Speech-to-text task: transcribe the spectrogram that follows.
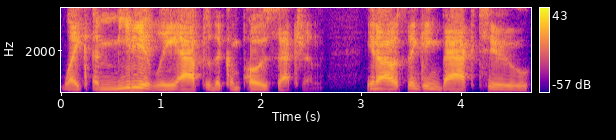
like immediately after the compose section. You know, I was thinking back to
